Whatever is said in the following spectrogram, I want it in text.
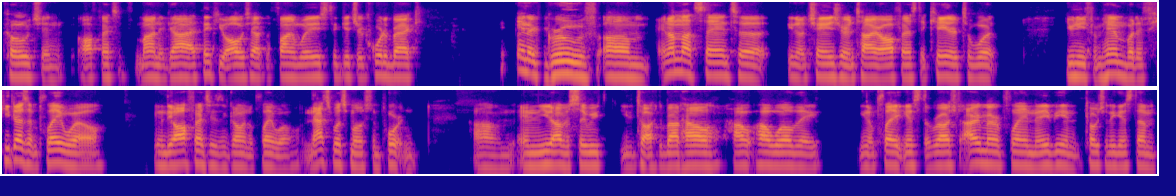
coach and offensive minded guy, I think you always have to find ways to get your quarterback in a groove. Um, and I'm not saying to, you know, change your entire offense to cater to what you need from him, but if he doesn't play well, you know, the offense isn't going to play well. And that's what's most important. Um, and you know, obviously we you talked about how how how well they, you know, play against the rush. I remember playing Navy and coaching against them.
